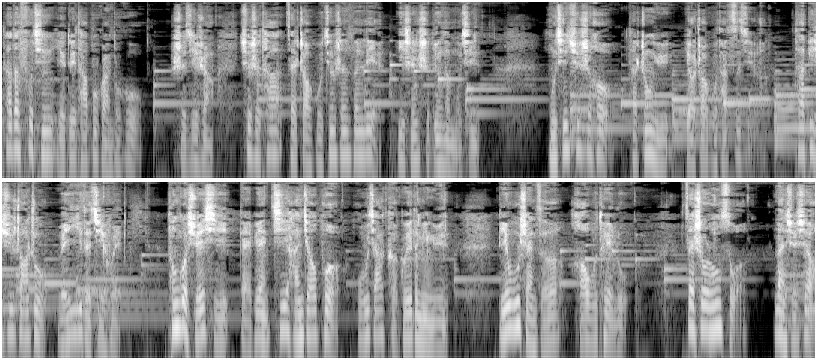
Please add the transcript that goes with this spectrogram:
他的父亲也对他不管不顾，实际上却是他在照顾精神分裂、一身是病的母亲。母亲去世后，他终于要照顾他自己了。他必须抓住唯一的机会，通过学习改变饥寒交迫、无家可归的命运。别无选择，毫无退路。在收容所、烂学校，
